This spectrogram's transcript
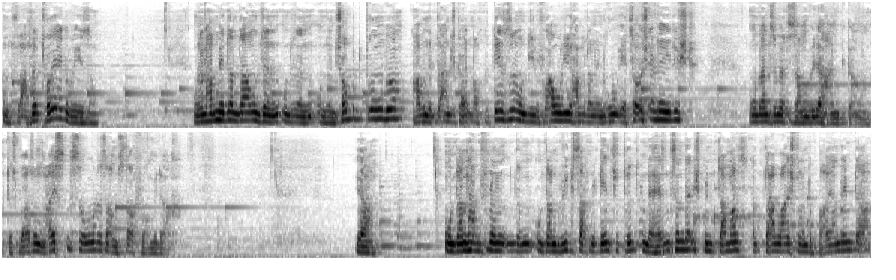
Und war auch nicht teuer gewesen. Und dann haben wir dann da unseren, unseren, unseren Shop getrunken, haben eine Kleinigkeit noch gegessen und die Frau, die habe dann in Ruhe ihr Zeug erledigt. Und dann sind wir zusammen wieder heimgegangen. Das war so meistens so der Samstagvormittag. Ja. Und dann habe ich mir, dann, und dann, wie gesagt, wir gehen zu dritt in der Hessen Center. Ich bin damals, da war ich dann dabei an dem Tag.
